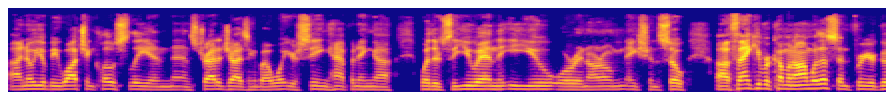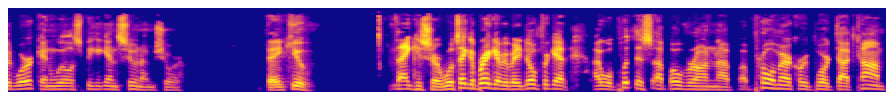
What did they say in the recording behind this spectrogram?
I know you'll be watching closely and, and strategizing about what you're seeing happening, uh, whether it's the UN, the EU, or in our own nation. So uh, thank you for coming on with us and for your good work. And we'll speak again soon, I'm sure. Thank you. Thank you, sir. We'll take a break, everybody. Don't forget, I will put this up over on uh, proamericareport.com.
